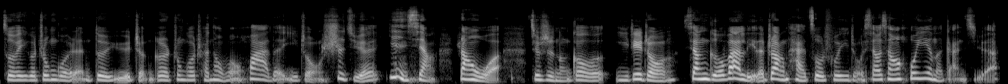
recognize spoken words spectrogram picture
作为一个中国人，对于整个中国传统文化的一种视觉印象，让我就是能够以这种相隔万里的状态做出一种交相辉映的感觉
